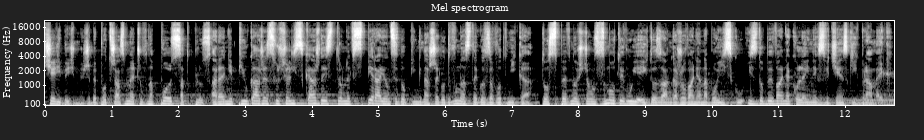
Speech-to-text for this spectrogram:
Chcielibyśmy, żeby podczas meczów na Polsat Plus arenie piłkarze słyszeli z każdej strony wspierający doping naszego 12 zawodnika. To z pewnością zmotywuje ich do zaangażowania na boisku i zdobywania kolejnych zwycięskich bramek.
